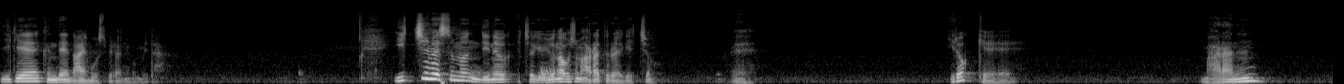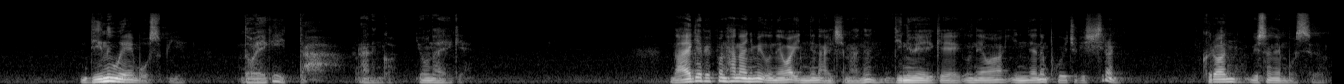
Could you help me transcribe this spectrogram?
이게 근데 나의 모습이라는 겁니다. 이쯤 했으면 니네 저기 요나가 좀 알아들어야겠죠. 네. 이렇게 말하는 니느웨의 모습이 너에게 있다라는 것. 요나에게. 나에게 베푼 하나님의 은혜와 인내는 알지만은 니느웨에게 은혜와 인내는 보여주기 싫은 그런 위선의 모습.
